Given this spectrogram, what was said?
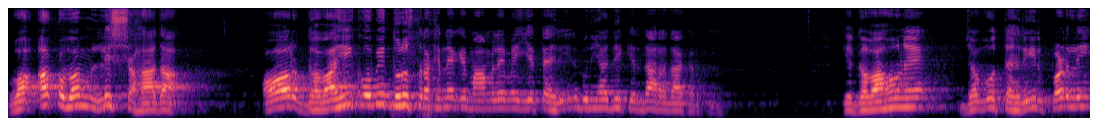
وہ اقوام لش شہادہ اور گواہی کو بھی درست رکھنے کے معاملے میں یہ تحریر بنیادی کردار ادا کرتی ہے کہ گواہوں نے جب وہ تحریر پڑھ لی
